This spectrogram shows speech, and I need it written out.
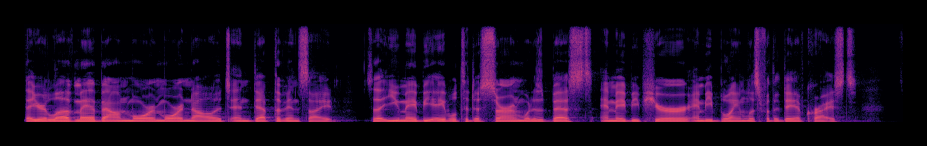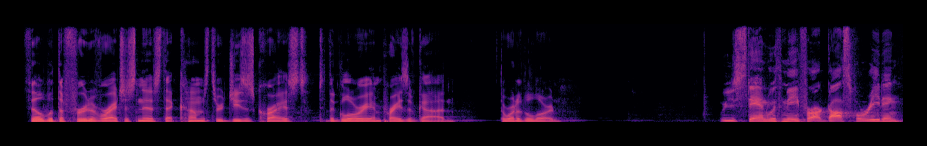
that your love may abound more and more in knowledge and depth of insight, so that you may be able to discern what is best and may be pure and be blameless for the day of Christ, filled with the fruit of righteousness that comes through Jesus Christ to the glory and praise of God. The word of the Lord. Will you stand with me for our gospel reading?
